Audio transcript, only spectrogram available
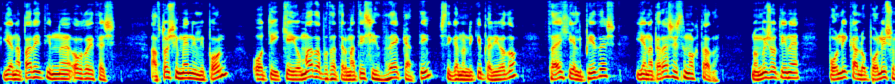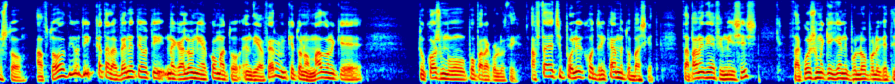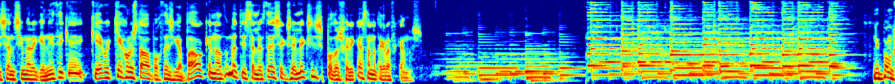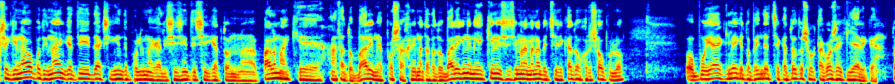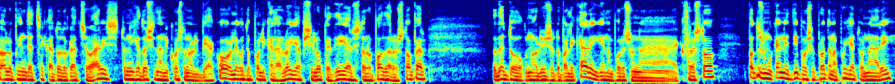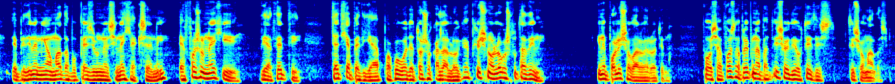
για να πάρει την 8η ε, θέση. Αυτό σημαίνει λοιπόν ότι και η ομάδα που θα τερματίσει δέκατη στην κανονική περίοδο θα έχει ελπίδες για να περάσει στην οκτάδα. Νομίζω ότι είναι πολύ καλό, πολύ σωστό αυτό, διότι καταλαβαίνετε ότι μεγαλώνει ακόμα το ενδιαφέρον και των ομάδων και του κόσμου που παρακολουθεί. Αυτά έτσι πολύ χοντρικά με τον μπάσκετ. Θα πάμε διαφημίσεις. Θα ακούσουμε και Γιάννη Πουλόπουλο γιατί σαν σήμερα γεννήθηκε και έχω και χρωστάω από χθες για πάω και να δούμε τις τελευταίες εξελίξεις ποδοσφαιρικά στα μεταγραφικά μας. Λοιπόν, ξεκινάω από την ΑΕΚ γιατί εντάξει γίνεται πολύ μεγάλη συζήτηση για τον Πάλμα και αν θα τον πάρει, με πόσα χρήματα θα τον πάρει. Έγινε μια κίνηση σήμερα με ένα μπετσιρικά τον Χρυσόπουλο, όπου η ΑΕΚ λέει για το 50% έδωσε 800 χιλιάρικα. Το άλλο 50% το κράτησε ο Άρης, τον είχε δώσει ιδανικό στον Ολυμπιακό. Λέγονται πολύ καλά λόγια, ψηλό παιδί, αριστεροπόδαρο στόπερ. Δεν το γνωρίζω το παλικάρι για να μπορέσω να εκφραστώ. Πάντως μου κάνει εντύπωση πρώτα να πω για τον Άρη, επειδή είναι μια ομάδα που παίζουν συνέχεια ξένοι, εφόσον έχει διαθέτει τέτοια παιδιά που ακούγονται τόσο καλά λόγια, ποιος είναι ο λόγος που τα δίνει; Είναι πολύ σοβαρό ερώτημα. Που σαφώς θα πρέπει να απαντήσει ο ιδιοκτήτης της ομάδας.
